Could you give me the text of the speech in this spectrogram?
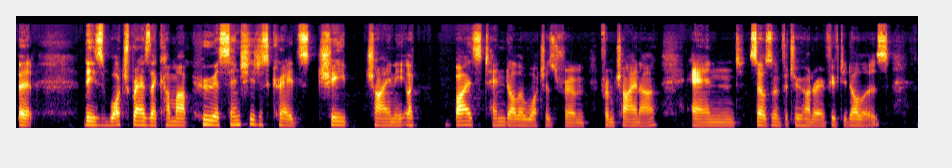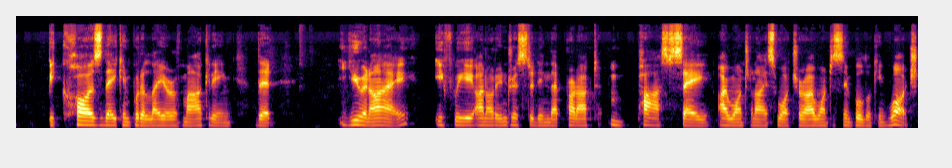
But these watch brands that come up who essentially just creates cheap Chinese like buys ten dollar watches from from China and sells them for two hundred and fifty dollars because they can put a layer of marketing that you and I, if we are not interested in that product past say I want a nice watch or I want a simple looking watch,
